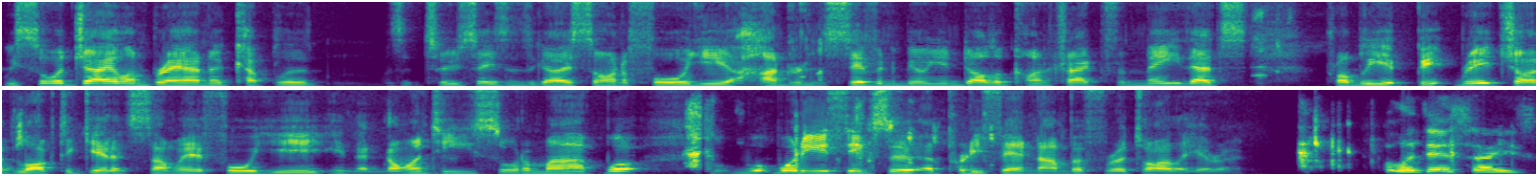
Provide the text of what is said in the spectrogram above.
We saw Jaylen Brown a couple of was it two seasons ago sign a four year, $107 million contract. For me, that's probably a bit rich. I'd like to get it somewhere for year in the 90 sort of mark. What what, what do you think's a, a pretty fair number for a Tyler Herro? Well, I dare say he's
